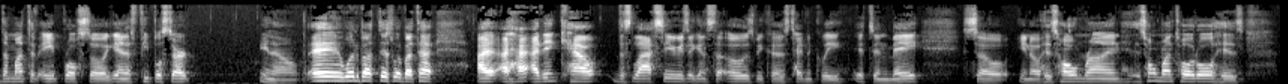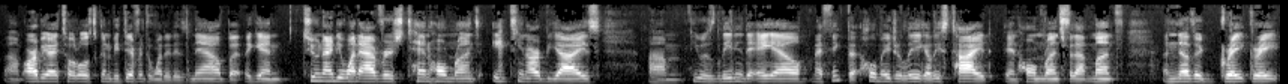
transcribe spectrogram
the month of April. So again, if people start, you know, hey, what about this? What about that? I I, I didn't count this last series against the O's because technically it's in May. So you know, his home run, his home run total, his um, RBI total is going to be different than what it is now. But again, 291 average, 10 home runs, 18 RBIs. Um, he was leading the AL, and I think the whole major league at least tied in home runs for that month. Another great, great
